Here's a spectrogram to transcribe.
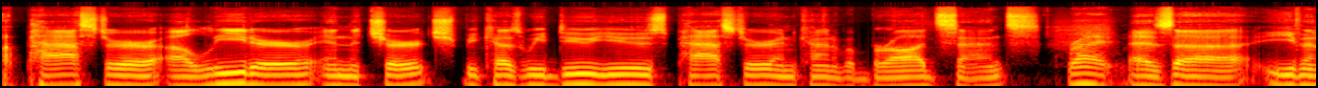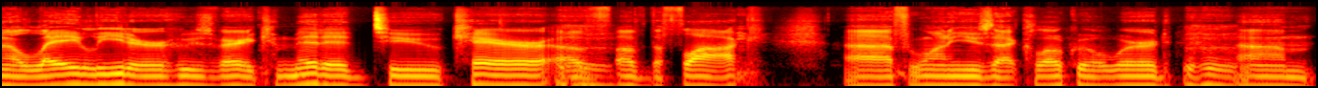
a pastor, a leader in the church, because we do use pastor in kind of a broad sense, Right. as uh, even a lay leader who's very committed to care of, Mhm. of the flock, uh, if we want to use that colloquial word. Mhm. Um,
